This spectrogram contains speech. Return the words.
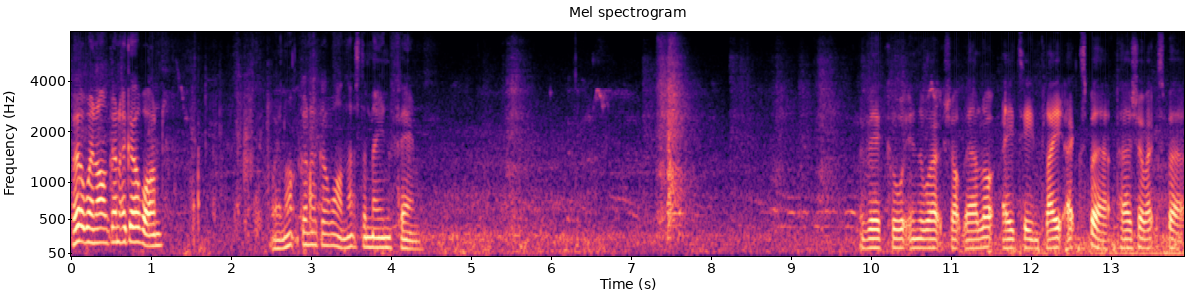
But we're not going to go on. We're not going to go on. That's the main thing. Vehicle in the workshop there. lot 18 plate expert, Peugeot expert.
